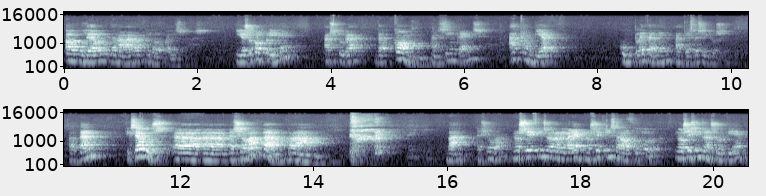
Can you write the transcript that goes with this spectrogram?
al model de Navarra i del País i jo sóc el primer a estudiar de com en 5 anys ha canviat completament aquesta situació. Per tant, fixeu-vos, eh, eh, això va, va, va, va, això va. No sé fins on arribarem, no sé quin serà el futur, no sé si ens en sortirem,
